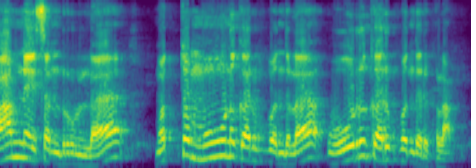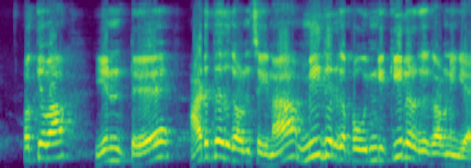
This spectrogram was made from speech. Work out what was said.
காம்பினேஷன் ரூலில் மொத்தம் மூணு கருப்பு பந்தில் ஒரு கருப்பு பந்து இருக்கலாம். ஓகேவா இன்ட்டு அடுத்தது கவனிச்சிங்கன்னா மீதி இருக்க இப்போ இங்கே கீழே இருக்க கவனிங்க.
